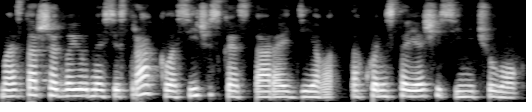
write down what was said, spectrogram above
Моя старшая двоюродная сестра – классическая старая дева, такой настоящий синий чулок.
